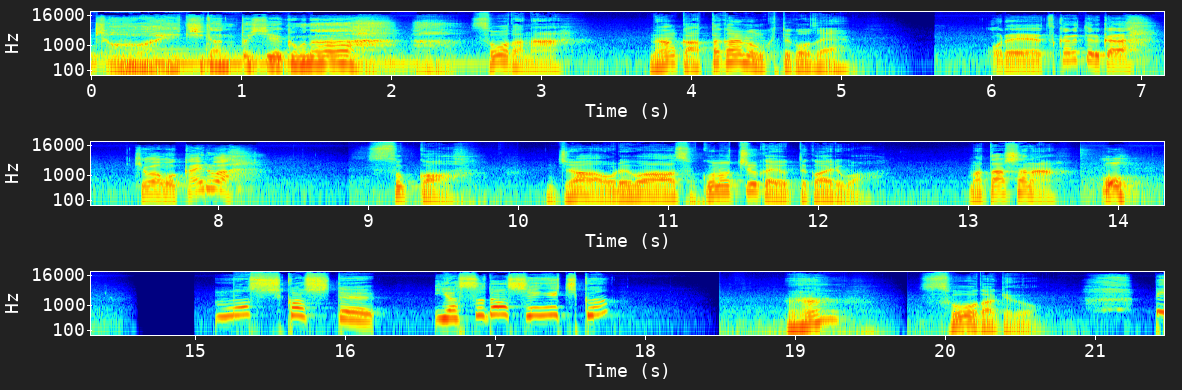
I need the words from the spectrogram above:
日は一段と冷え込むな。そうだな。なんかあったかいもん食ってこうぜ。俺疲れてるから今日はもう帰るわ。そっか。じゃあ俺はそこの中華寄って帰るわ。また明日な。おもしかして安田真一くんんそうだけど。ビ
